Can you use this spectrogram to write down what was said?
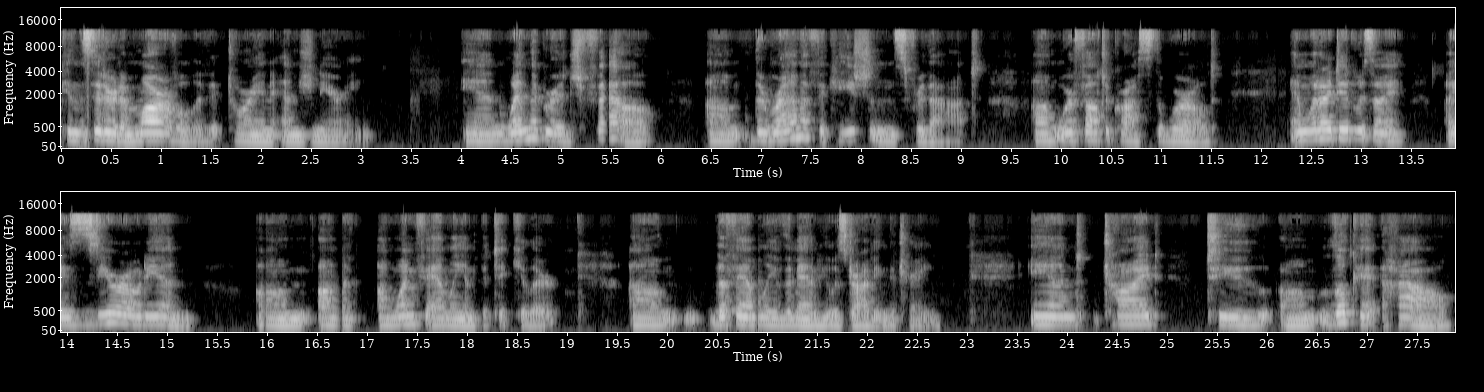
considered a marvel of Victorian engineering. And when the bridge fell, um, the ramifications for that um, were felt across the world. And what I did was I, I zeroed in um, on, on one family in particular, um, the family of the man who was driving the train, and tried to um, look at how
